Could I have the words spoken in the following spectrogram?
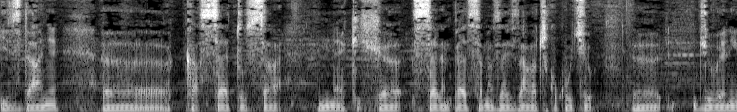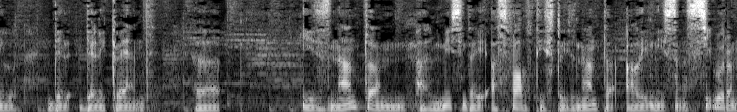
izdanje uh, kasetu sa nekih uh, sedam pesama za izdavačku kuću uh, Juvenil Del Delinquent uh, iz Nanta, mislim da je Asfalt isto iz Nanta, ali nisam siguran.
